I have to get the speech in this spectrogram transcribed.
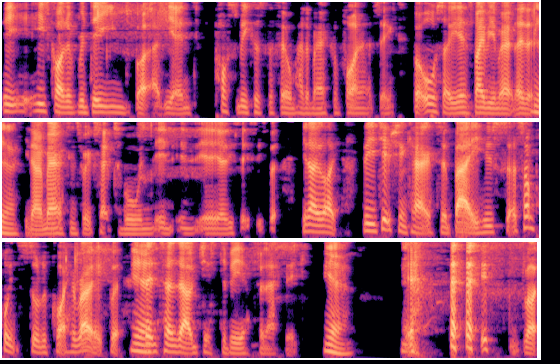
he he's kind of redeemed, but at the end, possibly because the film had American financing, but also yes, maybe America, Yeah. you know, Americans were acceptable in, in, in the early sixties, but you know, like the Egyptian character Bey, who's at some points sort of quite heroic, but Yeah. then turns out just to be a fanatic. Yeah. Yeah. it's just like,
